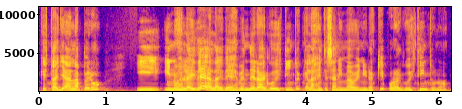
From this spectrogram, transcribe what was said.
que está allá en la Perú. Y, y, no es la idea, la idea es vender algo distinto y que la gente se anime a venir aquí por algo distinto, ¿no?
